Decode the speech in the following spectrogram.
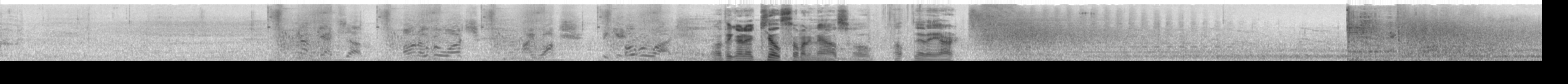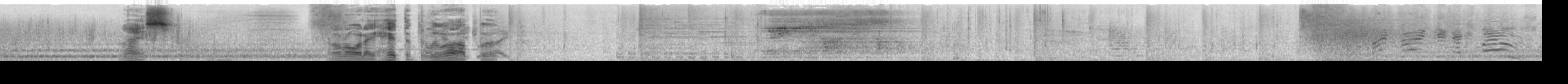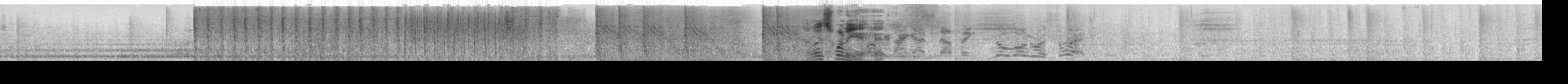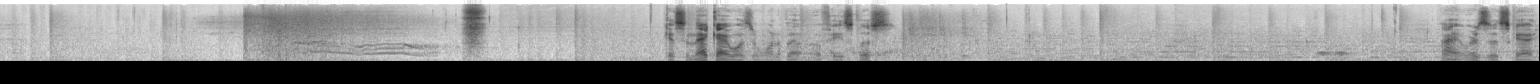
Come get some. On Overwatch. My watch. Begin. Overwatch. Well, they're gonna kill somebody now. So, oh, there they are. Nice. I don't know what I hit that blew up, but least one you hit. I got nothing. No longer a threat. Guessing that guy wasn't one of them, a faceless. Alright, where's this guy?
